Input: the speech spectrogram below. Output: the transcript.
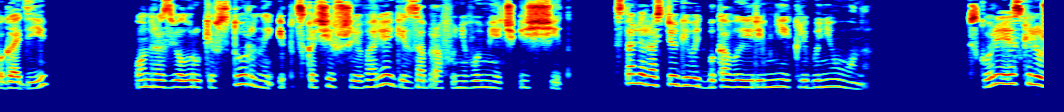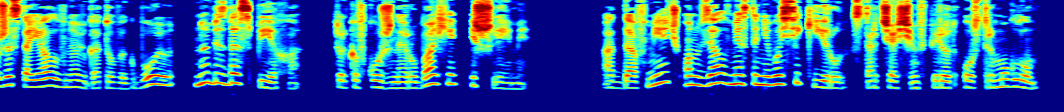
Погоди. Он развел руки в стороны, и подскочившие варяги, забрав у него меч и щит, стали расстегивать боковые ремни клебаниона. Вскоре Эскель уже стоял вновь готовый к бою, но без доспеха, только в кожаной рубахе и шлеме. Отдав меч, он взял вместо него секиру с торчащим вперед острым углом,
